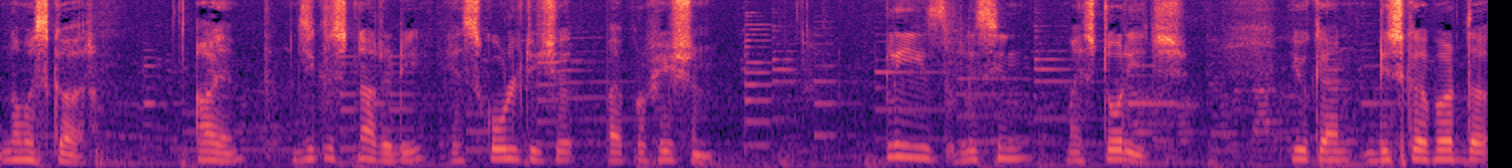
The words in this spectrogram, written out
Namaskar. I am G. Krishna Reddy, a school teacher by profession. Please listen my stories. You can discover the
